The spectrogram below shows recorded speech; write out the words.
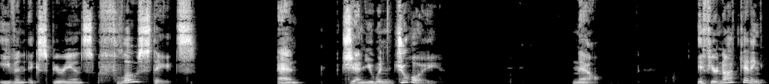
even experience flow states and genuine joy. Now, if you're not getting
